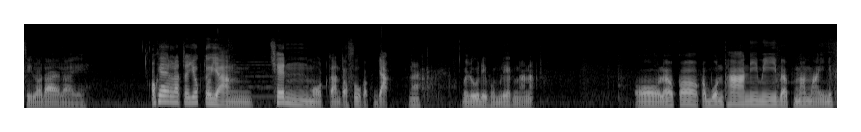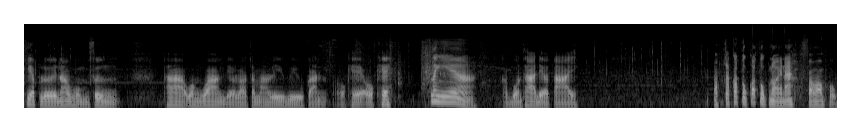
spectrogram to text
สิเราได้อะไร โอเค เราจะยกตัวอย่าง เช่นโหมดการต่อสู้กับยักษ์นะ ไม่รู้ดิผมเรียกงั้นอะโอ้แล้วก็กระบวนท่านี่มีแบบมาใหม่นี่เพียบเลยนะผมซึ่งถ้าว่างๆเดี๋ยวเราจะมารีวิวกัน โอเค โอเคเนี่ยกระบวนท่าเดียวตาย ออกจากกระตุกกระตุกหน่อยนะสำหรับผม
